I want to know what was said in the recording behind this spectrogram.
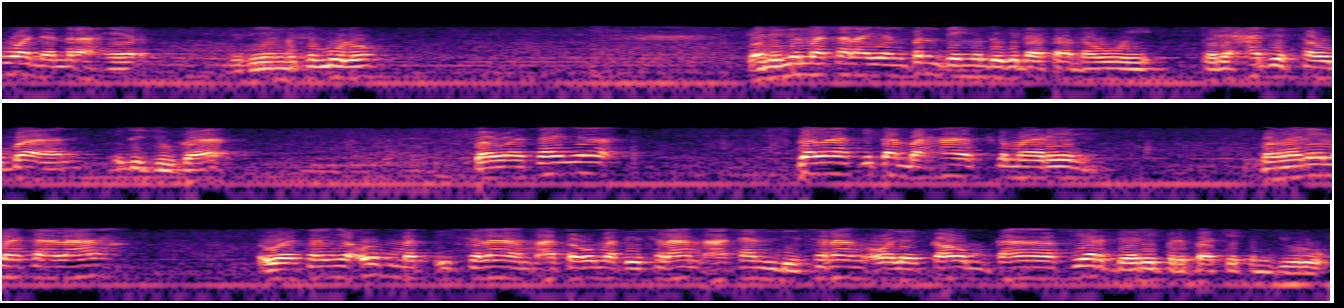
akhwan dan terakhir. Jadi yang ke-10 dan ini masalah yang penting untuk kita ketahui dari hadis Sauban itu juga bahwasanya setelah kita bahas kemarin mengenai masalah bahwasanya umat Islam atau umat Islam akan diserang oleh kaum kafir dari berbagai penjuru.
